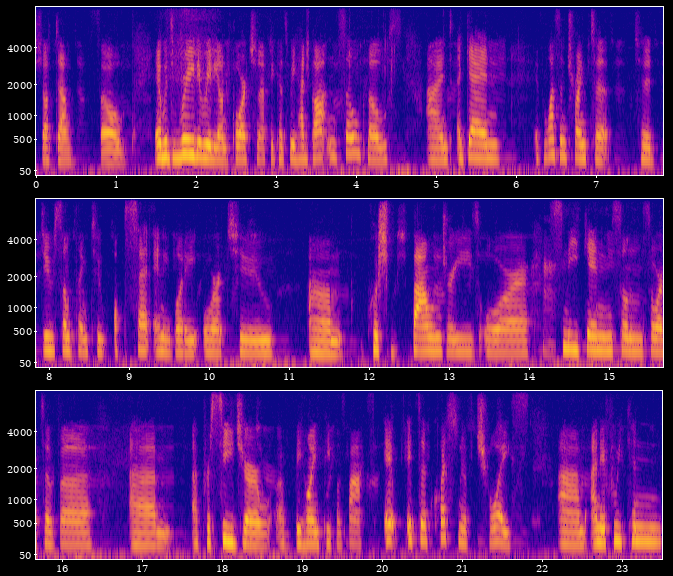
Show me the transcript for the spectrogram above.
shut down so it was really, really unfortunate because we had gotten so close. And again, it wasn't trying to, to do something to upset anybody or to um, push boundaries or hmm. sneak in some sort of a, um, a procedure behind people's backs. It, it's a question of choice. Um, and if we can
